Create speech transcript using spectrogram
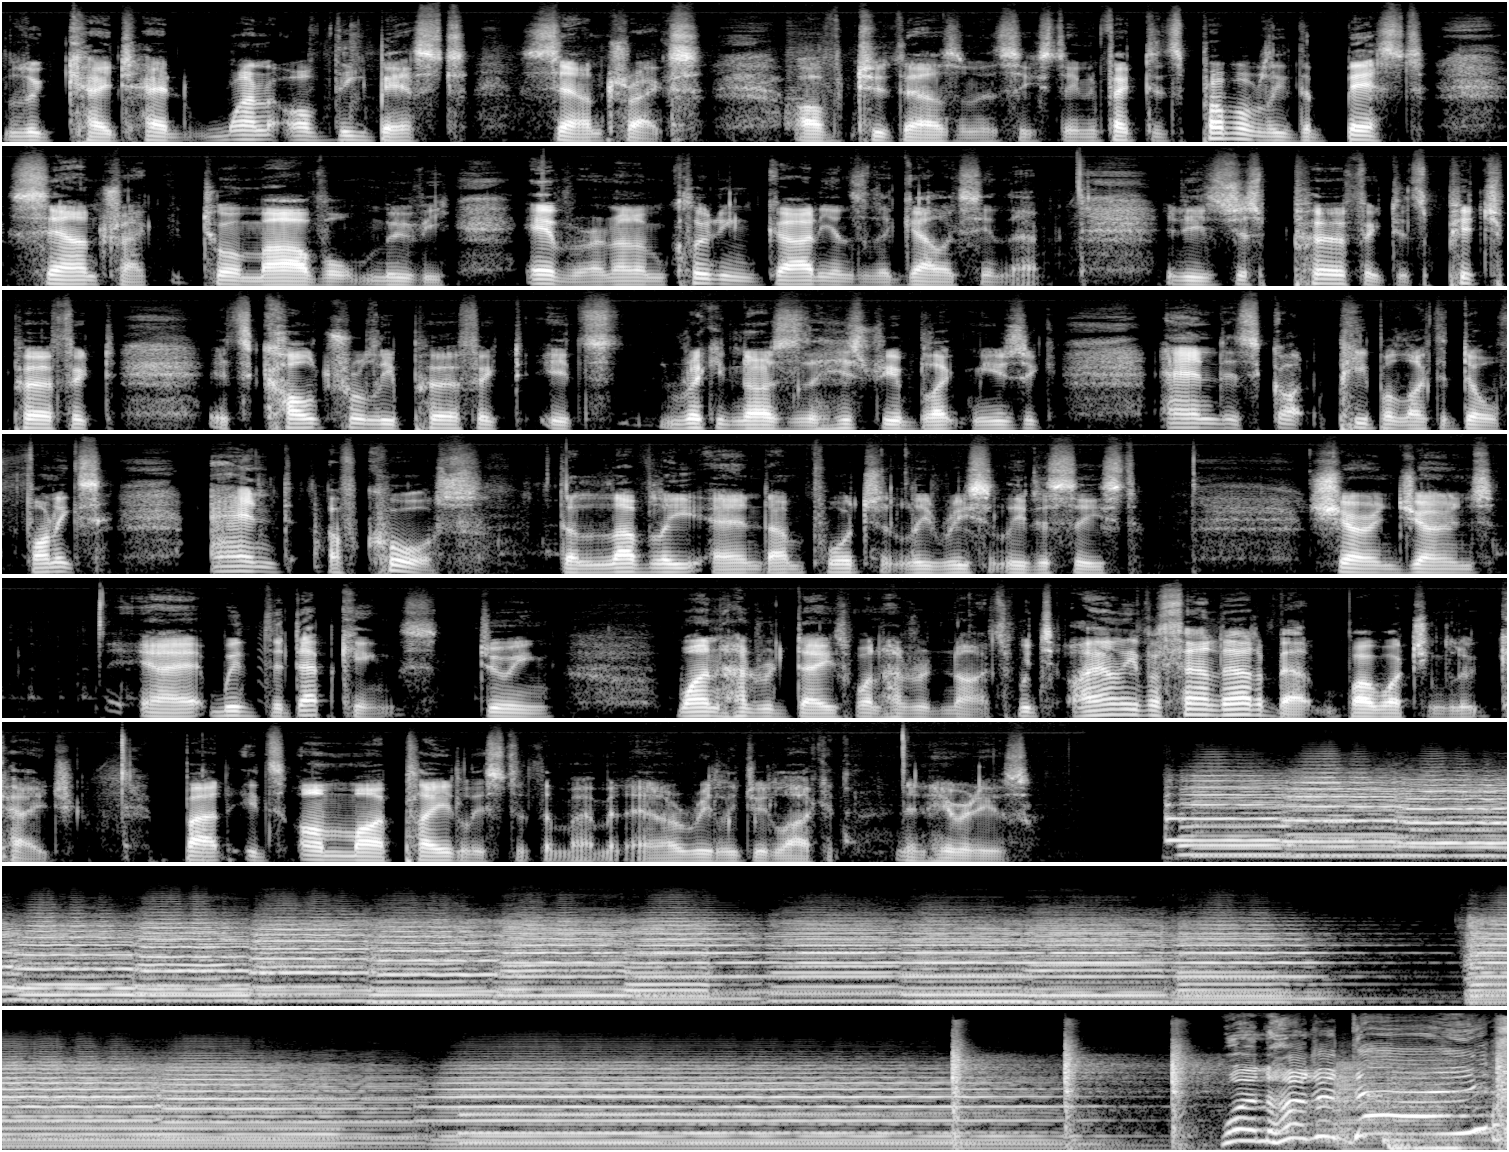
Luke Cage had one of the best soundtracks of 2016. In fact, it's probably the best soundtrack to a Marvel movie ever, and I'm including Guardians of the Galaxy in that. It is just perfect. It's pitch perfect. It's culturally perfect. It's recognizes the history of black music, and it's got people like the Delphonics, and of course the lovely and unfortunately recently deceased Sharon Jones uh, with the Dap Kings doing 100 Days, 100 Nights, which I only ever found out about by watching Luke Cage. But it's on my playlist at the moment, and I really do like it. And here it is. One hundred days,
